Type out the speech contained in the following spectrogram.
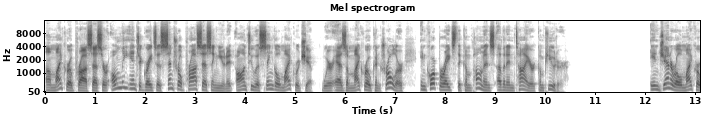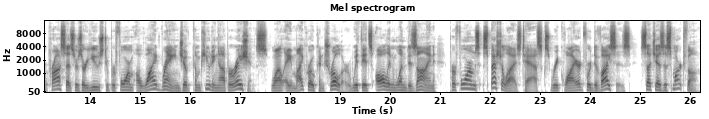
A microprocessor only integrates a central processing unit onto a single microchip, whereas a microcontroller incorporates the components of an entire computer. In general, microprocessors are used to perform a wide range of computing operations, while a microcontroller, with its all in one design, performs specialized tasks required for devices such as a smartphone.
